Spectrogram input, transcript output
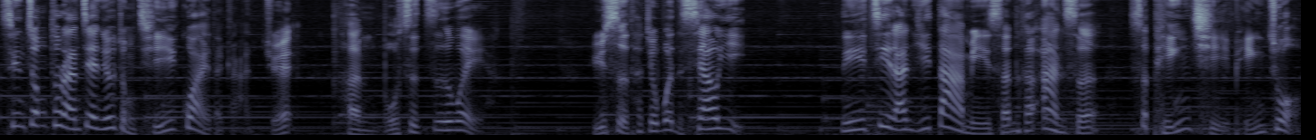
心中突然间有种奇怪的感觉，很不是滋味啊。于是他就问萧逸：“你既然与大米神和暗蛇是平起平坐，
